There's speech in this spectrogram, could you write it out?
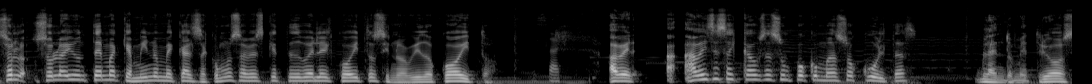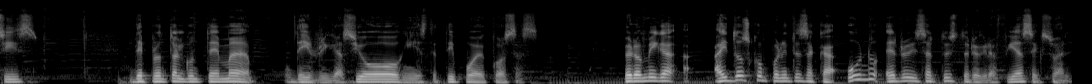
Solo, solo hay un tema que a mí no me calza. ¿Cómo sabes que te duele el coito si no ha habido coito? Exacto. A ver, a, a veces hay causas un poco más ocultas, la endometriosis, de pronto algún tema de irrigación y este tipo de cosas. Pero amiga, hay dos componentes acá. Uno es revisar tu historiografía sexual.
